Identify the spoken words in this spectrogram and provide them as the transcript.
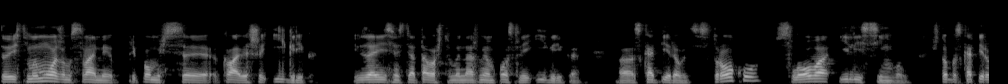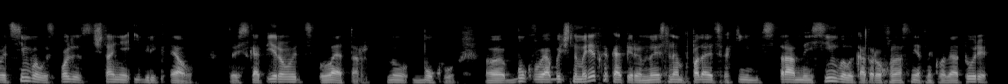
То есть мы можем с вами при помощи клавиши Y, и в зависимости от того, что мы нажмем после Y, э, скопировать строку, слово или символ. Чтобы скопировать символ, используется сочетание YL. То есть скопировать letter, ну, букву. Э, буквы обычно мы редко копируем, но если нам попадаются какие-нибудь странные символы, которых у нас нет на клавиатуре,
